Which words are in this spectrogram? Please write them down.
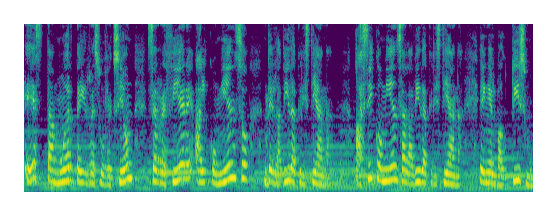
Esta muerte y resurrección se refiere al comienzo de la vida cristiana. Así comienza la vida cristiana, en el bautismo,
